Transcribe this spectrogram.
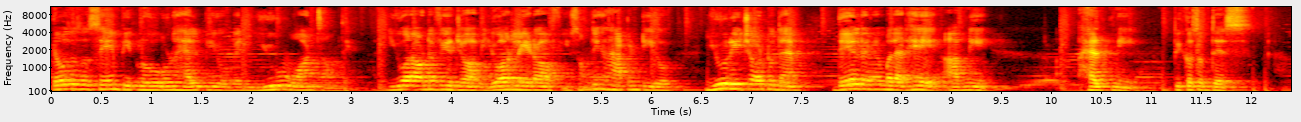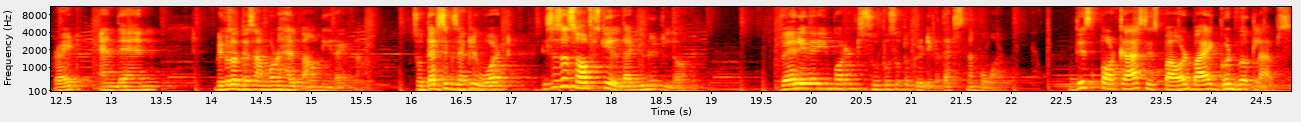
those are the same people who are going to help you when you want something. You are out of your job you are laid off you, something has happened to you you reach out to them they'll remember that hey avani help me because of this right? And then because of this i'm going to help avani right now. So that's exactly what this is a soft skill that you need to learn. Very very important super super critical. That's number one this podcast is powered by Good Work Labs.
